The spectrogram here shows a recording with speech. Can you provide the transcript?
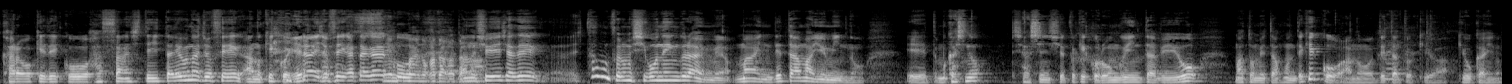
カラオケでこう発散していたような女性あの結構偉い女性方がこう 先輩の方々が。あの集英社で多分それも45年ぐらい前に出た、まあ、ユーミンの、えー、と昔の写真集と結構ロングインタビューをまとめた本で結構あの出た時は業界の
